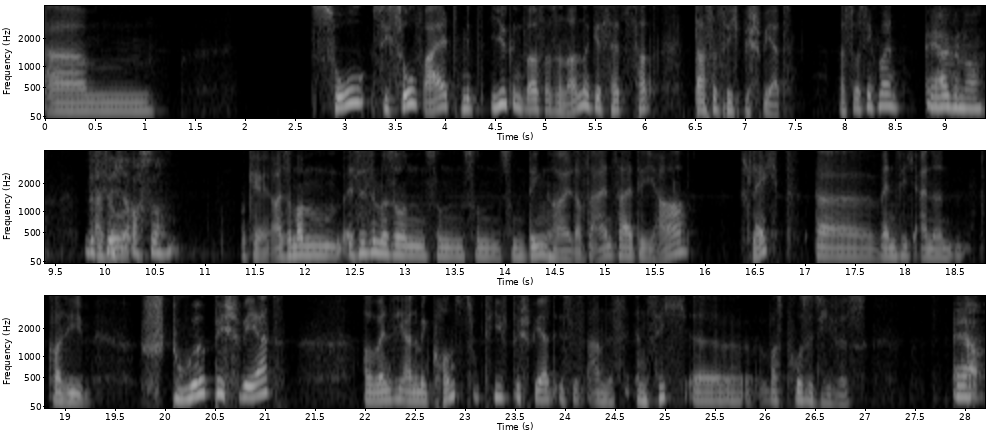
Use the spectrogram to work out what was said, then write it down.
ähm, so, sich so weit mit irgendwas auseinandergesetzt hat, dass er sich beschwert. Weißt du, was ich meine? Ja, genau. Das also, sehe ich auch so. Okay, also man, es ist immer so ein, so ein, so ein, so ein Ding halt. Auf der einen Seite ja, schlecht, äh, wenn sich einer quasi stur beschwert, aber wenn sich einer mit konstruktiv beschwert, ist es an, an sich äh, was Positives. Ja,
